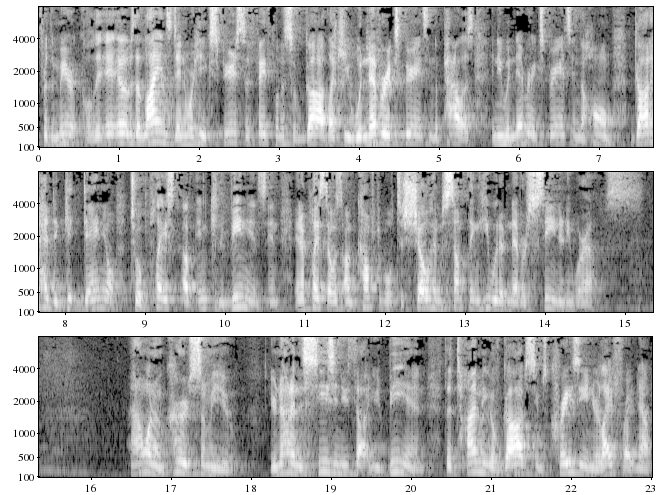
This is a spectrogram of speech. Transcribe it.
for the miracle. It, it, was the lion's den where he experienced the faithfulness of God like he would never experience in the palace and he would never experience in the home. God had to get Daniel to a place of inconvenience and, and a place that was uncomfortable to show him something he would have never seen anywhere else. And I want to encourage some of you you're not in the season you thought you'd be in. The timing of God seems crazy in your life right now.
